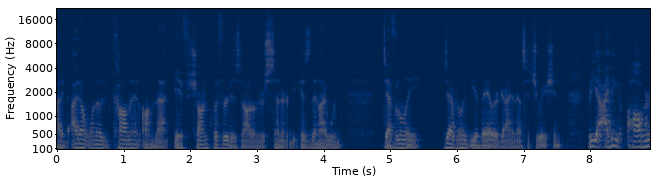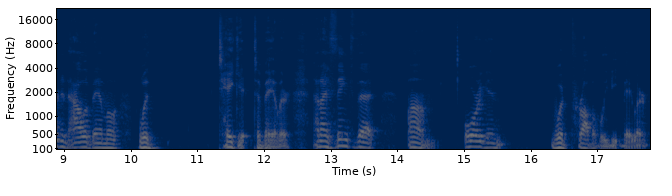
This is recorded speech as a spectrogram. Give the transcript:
I, I don't want to comment on that if Sean Clifford is not under center because then I would definitely definitely be a Baylor guy in that situation. But yeah, I think Auburn and Alabama would take it to Baylor, and I think that um, Oregon would probably beat Baylor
